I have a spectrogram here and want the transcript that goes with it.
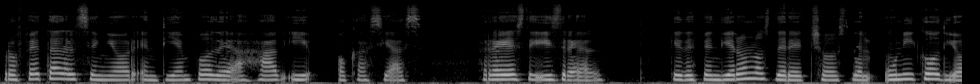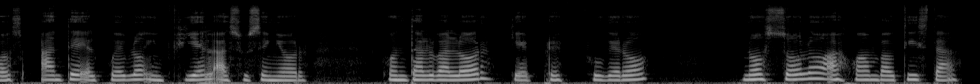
profeta del Señor en tiempo de Ahab y Ocasias reyes de Israel, que defendieron los derechos del único Dios ante el pueblo infiel a su Señor, con tal valor que prefiguró no solo a Juan Bautista,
